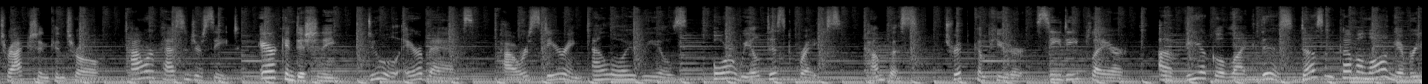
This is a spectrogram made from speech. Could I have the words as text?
Traction control, power passenger seat, air conditioning, dual airbags, power steering, alloy wheels, four-wheel disc brakes, compass, trip computer, CD player. A vehicle like this doesn't come along every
